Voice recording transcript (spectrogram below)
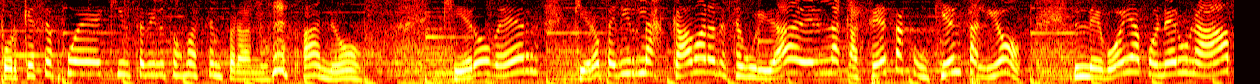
¿Por qué se fue 15 minutos más temprano? Ah, no. Quiero ver, quiero pedir las cámaras de seguridad, ver en la caseta con quién salió. Le voy a poner una app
